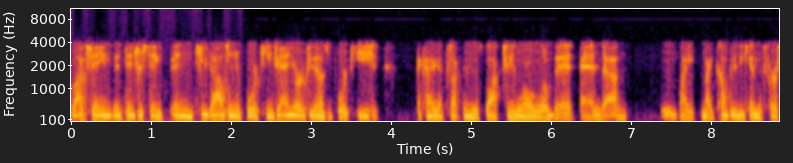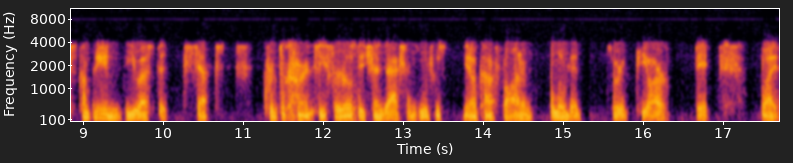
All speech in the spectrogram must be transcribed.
blockchain, it's interesting. In 2014, January 2014, I kind of got sucked into this blockchain world a little bit, and um, my my company became the first company in the U.S. to accept cryptocurrency for real estate transactions, which was you know kind of fun and a little bit sort of PR bit, but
